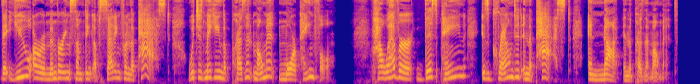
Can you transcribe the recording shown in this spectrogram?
that you are remembering something upsetting from the past, which is making the present moment more painful. However, this pain is grounded in the past and not in the present moment.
